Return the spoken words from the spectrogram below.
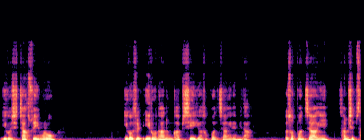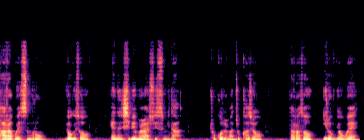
이것이 짝수이므로 이것을 2로 나눈 값이 여섯 번째 항이 됩니다. 여섯 번째 항이 34라고 했으므로 여기서 n은 10임을 알 수 있습니다. 조건을 만족하죠. 따라서 이런 경우에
